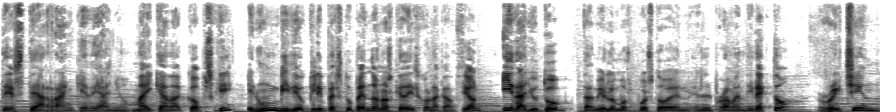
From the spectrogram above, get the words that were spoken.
de este arranque de año. Maika Makovsky, en un videoclip estupendo, no os quedéis con la canción. Id a YouTube, también lo hemos puesto en, en el programa en directo. Reaching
